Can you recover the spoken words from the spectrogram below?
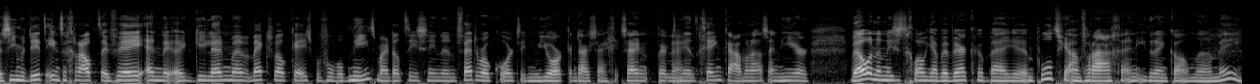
zien we dit integraal op tv en de uh, Ghislaine Maxwell case bijvoorbeeld niet. Maar dat is in een federal court in New York en daar zijn, zijn pertinent geen camera's. En hier wel. En dan is het gewoon, ja, we werken bij eh, een poeltje aanvragen en iedereen kan eh, mee.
